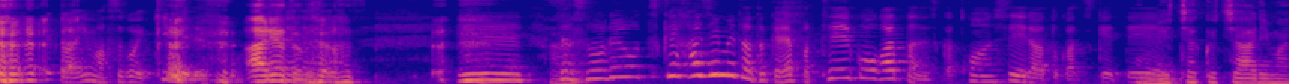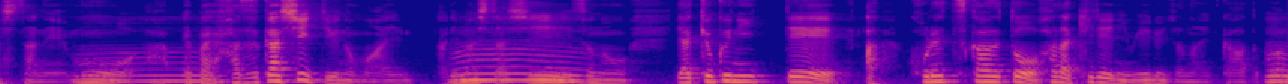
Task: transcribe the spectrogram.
今すごい綺麗です ありがとうございます。えーじゃはいあそれをつけ始めた時はやっぱ抵抗があったんですか？コンシーラーとかつけて。めちゃくちゃありましたね。もうやっぱり恥ずかしいっていうのもありましたうし、ん。その薬局に行ってあこれ使うと肌綺麗に見えるんじゃないかとか、うんう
